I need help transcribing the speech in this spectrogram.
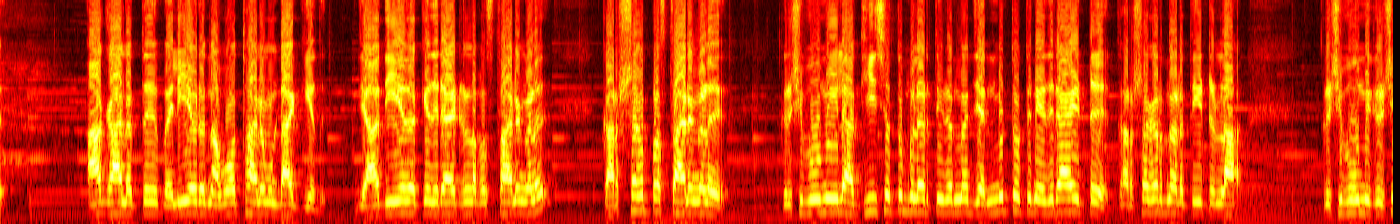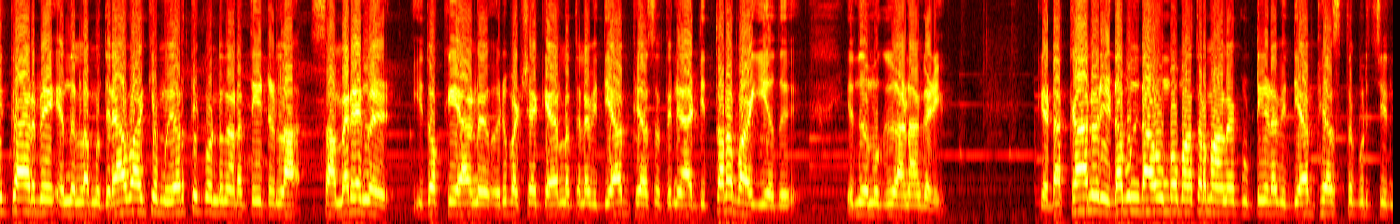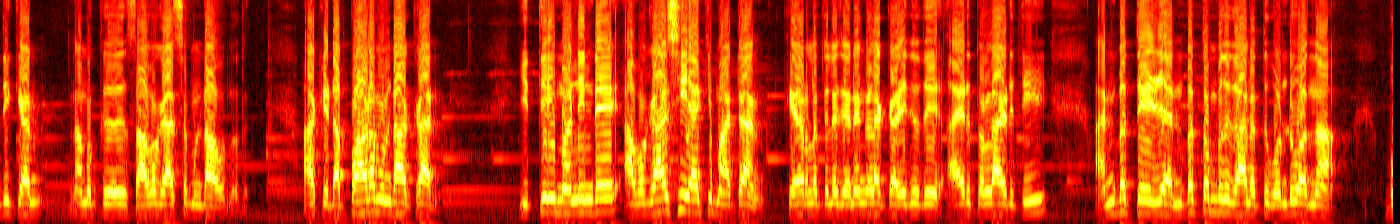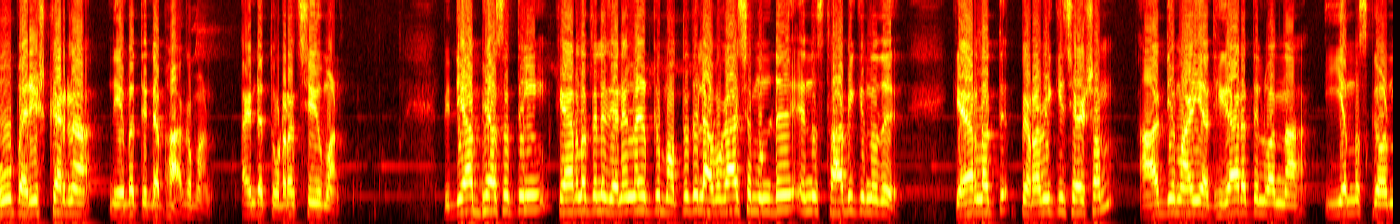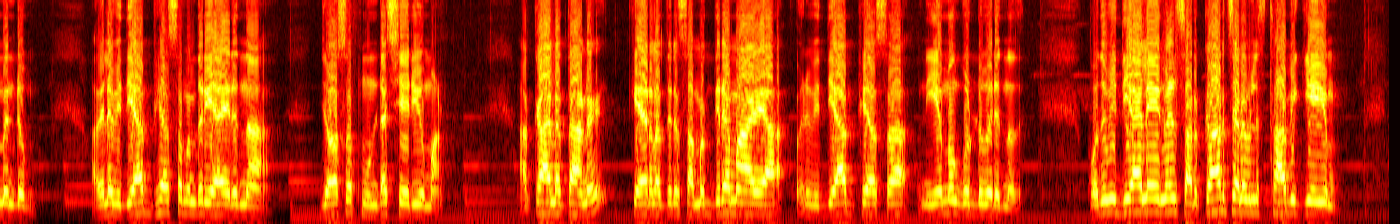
ആ കാലത്ത് വലിയൊരു നവോത്ഥാനം ഉണ്ടാക്കിയത് ജാതീയതക്കെതിരായിട്ടുള്ള പ്രസ്ഥാനങ്ങൾ കർഷക പ്രസ്ഥാനങ്ങൾ കൃഷിഭൂമിയിൽ അധീശത്വം പുലർത്തിയിരുന്ന ജന്മിത്വത്തിനെതിരായിട്ട് കർഷകർ നടത്തിയിട്ടുള്ള കൃഷിഭൂമി കൃഷിക്കാരന് എന്നുള്ള മുദ്രാവാക്യം ഉയർത്തിക്കൊണ്ട് നടത്തിയിട്ടുള്ള സമരങ്ങൾ ഇതൊക്കെയാണ് ഒരുപക്ഷെ കേരളത്തിലെ വിദ്യാഭ്യാസത്തിന് അടിത്തറ പാകിയത് എന്ന് നമുക്ക് കാണാൻ കഴിയും. കിടക്കാൻ ഒരു ഇടമുണ്ടാവുമ്പോൾ മാത്രമാണ് കുട്ടിയുടെ വിദ്യാഭ്യാസത്തെക്കുറിച്ച് ചിന്തിക്കാൻ നമുക്ക് സാവകാശം ഉണ്ടാവുന്നത് ആ കിടപ്പാടമുണ്ടാക്കാൻ ഇത്തിരി മണ്ണിന്റെ അവകാശിയാക്കി മാറ്റാൻ കേരളത്തിലെ ജനങ്ങളെ കഴിഞ്ഞത് ആയിരത്തി തൊള്ളായിരത്തി അൻപത്തേഴ് അൻപത്തൊമ്പത് കാലത്ത് കൊണ്ടുവന്ന ഭൂപരിഷ്കരണ നിയമത്തിന്റെ ഭാഗമാണ്. അതിന്റെ തുടർച്ചയുമാണ്. വിദ്യാഭ്യാസത്തിൽ കേരളത്തിലെ ജനങ്ങൾക്ക് മൊത്തത്തിൽ അവകാശമുണ്ട് എന്ന് സ്ഥാപിക്കുന്നത് കേരളത്തിൽ പിറവിക്ക് ശേഷം ആദ്യമായി അധികാരത്തിൽ വന്ന ഇ എം എസ് ഗവൺമെന്റും അതിലെ വിദ്യാഭ്യാസ മന്ത്രിയായിരുന്ന ജോസഫ് മുണ്ടശ്ശേരിയുമാണ്. അക്കാലത്താണ് കേരളത്തിന് സമഗ്രമായ ഒരു വിദ്യാഭ്യാസ നിയമം കൊണ്ടുവരുന്നത്. പൊതുവിദ്യാലയങ്ങൾ സർക്കാർ ചെലവിൽ സ്ഥാപിക്കുകയും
